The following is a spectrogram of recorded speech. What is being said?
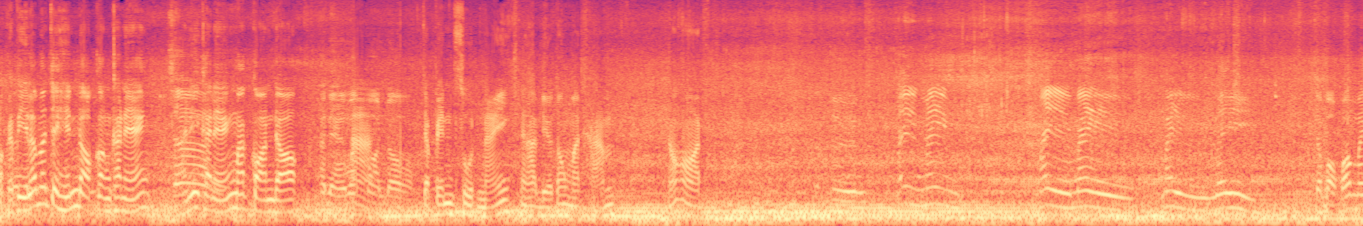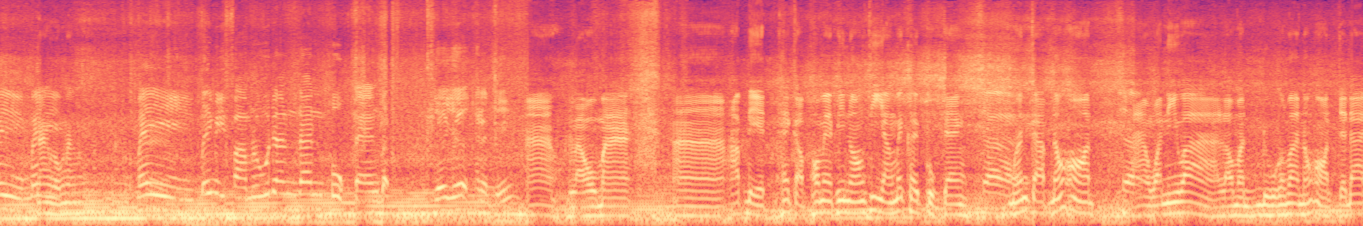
ปกติแล้วมันจะเห็นดอกก่อนแขนง ใช่ อันี้แขนงมาก่อนดอก แขนงมาก่อนดอกจะเป็นสูตรไหนนะครับ เดี๋ยวต้องมาถามน้องออด ก็คือไม่ไม่ไม่ไม่ไม่ไม่ จะบอกว่าไม่ไม่นั่งลงนั่งลงไม่ไม่มีความรู้ด้านด้านปลูกแตงแบบเยอะๆขนาดนี้อ่าเรามาอ่าอัปเดตให้กับพ่อแม่พี่น้องที่ยังไม่เคยปลูกแตงใช่เหมือนกับน้องออดใช่อ่าวันนี้ว่าเรามาดูกันว่าน้องออดจะได้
